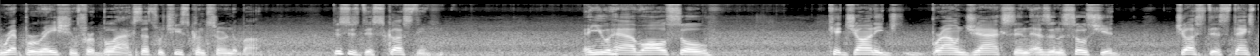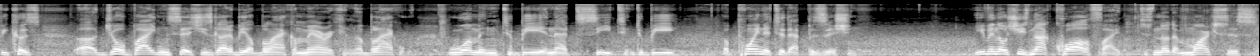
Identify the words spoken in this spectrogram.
reparations for blacks. That's what she's concerned about. This is disgusting. And you have also Ketanji Brown Jackson as an associate justice, thanks because uh, Joe Biden says she's got to be a black American, a black woman to be in that seat, to be appointed to that position. Even though she's not qualified, just another Marxist.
